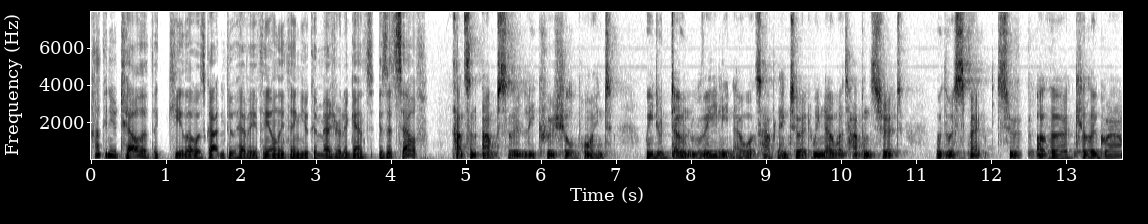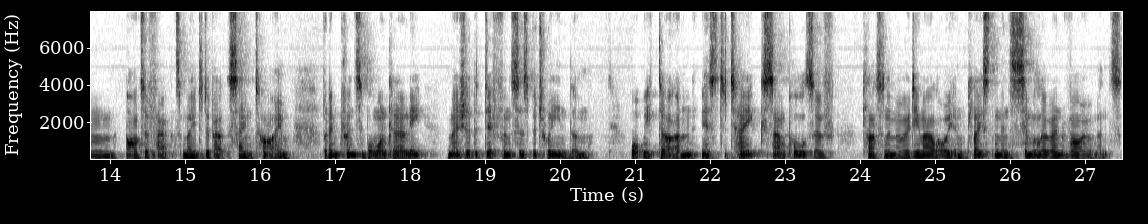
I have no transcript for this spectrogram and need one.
How can you tell that the kilo has gotten too heavy if the only thing you can measure it against is itself? That's an absolutely crucial point. We don't really know what's happening to it. We know what happens to it with respect to other kilogram artifacts made at about the same time. But in principle, one can only measure the differences between them. What we've done is to take samples of platinum iridium alloy and place them in similar environments,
